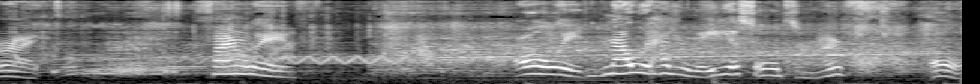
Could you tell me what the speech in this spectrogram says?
Alright. Final wave. Oh wait, now it has a radius, so it's nerfed. Oh.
